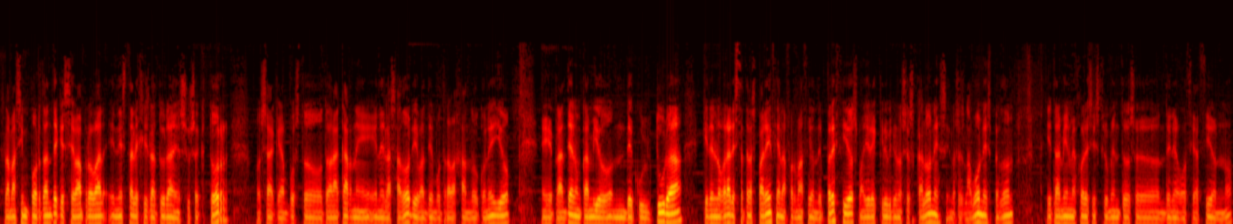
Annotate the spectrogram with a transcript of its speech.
es la más importante que se va a aprobar en esta legislatura en su sector. O sea que han puesto toda la carne en el asador, llevan tiempo trabajando con ello. Eh, plantean un cambio de cultura, quieren lograr esta transparencia en la formación de precios, mayor equilibrio en los escalones, en los eslabones, perdón, y también mejores instrumentos eh, de negociación. ¿no?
